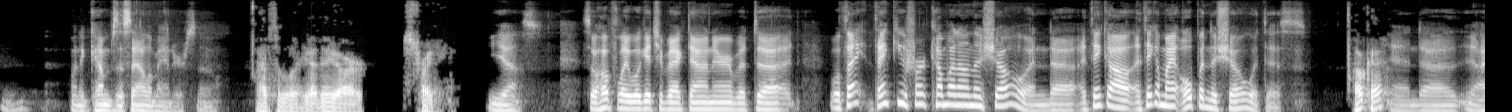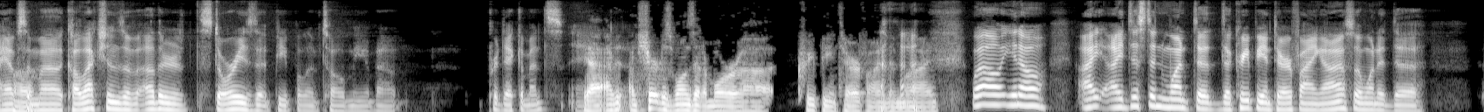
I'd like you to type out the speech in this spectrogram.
when it comes to salamanders. So absolutely, yeah, they are striking. Yes. So hopefully we'll get you back down there. But uh, well, thank thank you for coming on the show, and uh, I think I'll I think I might open the show with this. Okay. And uh, I have some uh, collections of other stories that people have told me about predicaments. And, yeah, I'm, uh, I'm, sure there's ones that are more uh, creepy and terrifying than mine. well, you know, I I just didn't want the the creepy and terrifying. I also wanted the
